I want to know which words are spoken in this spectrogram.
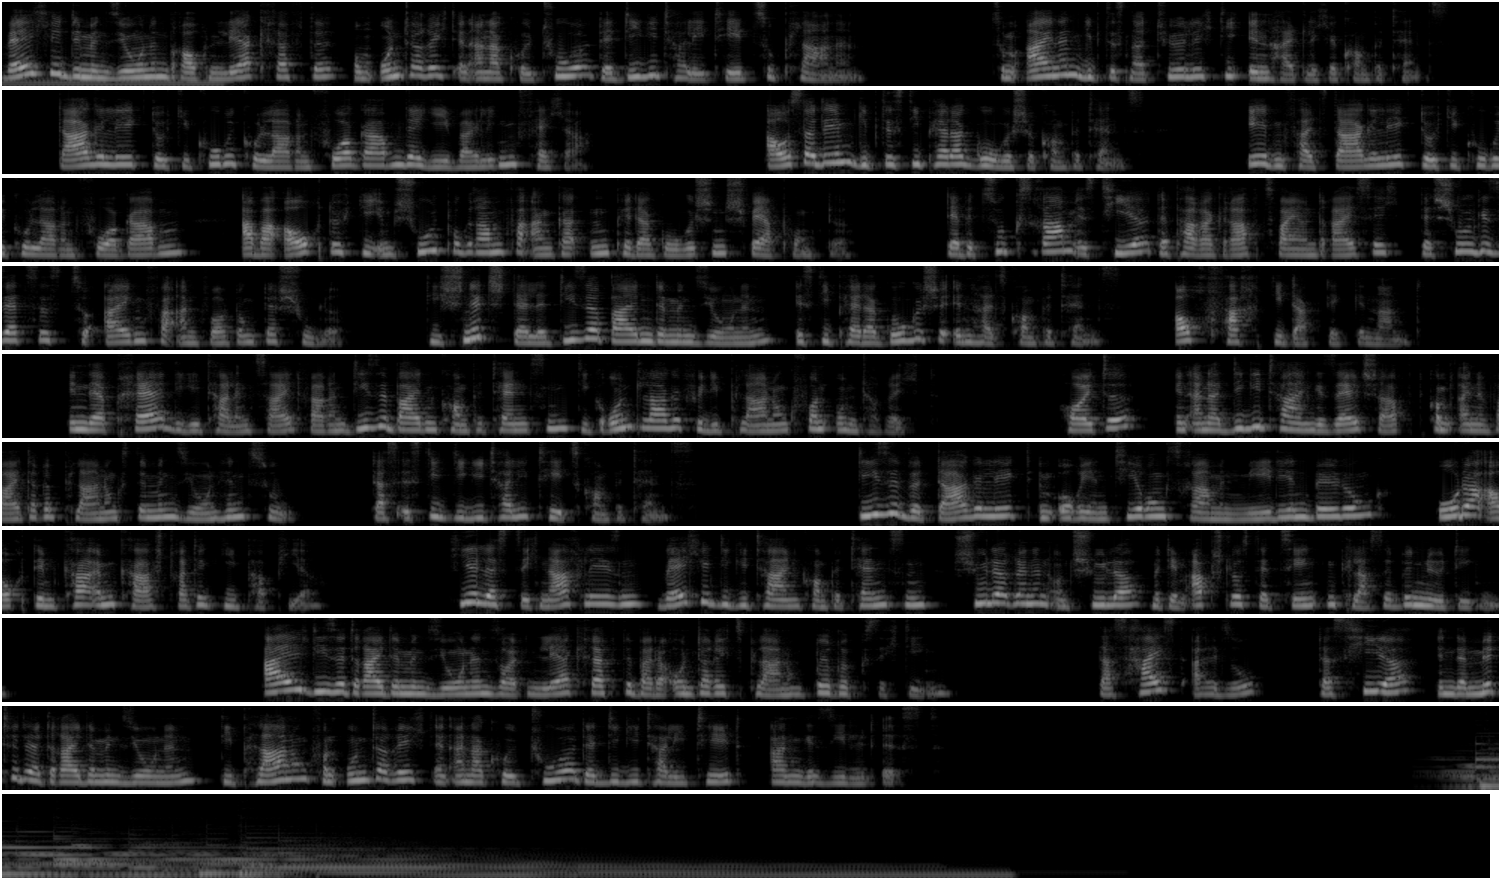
Welche Dimensionen brauchen Lehrkräfte, um Unterricht in einer Kultur der Digitalität zu planen? Zum einen gibt es natürlich die inhaltliche Kompetenz, dargelegt durch die curricularen Vorgaben der jeweiligen Fächer. Außerdem gibt es die pädagogische Kompetenz, ebenfalls dargelegt durch die curricularen Vorgaben, aber auch durch die im Schulprogramm verankerten pädagogischen Schwerpunkte. Der Bezugsrahmen ist hier der § 32 des Schulgesetzes zur Eigenverantwortung der Schule. Die Schnittstelle dieser beiden Dimensionen ist die pädagogische Inhaltskompetenz, auch Fachdidaktik genannt. In der prädigitalen Zeit waren diese beiden Kompetenzen die Grundlage für die Planung von Unterricht. Heute, in einer digitalen Gesellschaft, kommt eine weitere Planungsdimension hinzu. Das ist die Digitalitätskompetenz. Diese wird dargelegt im Orientierungsrahmen Medienbildung oder auch dem KMK-Strategiepapier. Hier lässt sich nachlesen, welche digitalen Kompetenzen Schülerinnen und Schüler mit dem Abschluss der 10. Klasse benötigen. All diese drei Dimensionen sollten Lehrkräfte bei der Unterrichtsplanung berücksichtigen. Das heißt also, dass hier in der Mitte der drei Dimensionen die Planung von Unterricht in einer Kultur der Digitalität angesiedelt ist.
